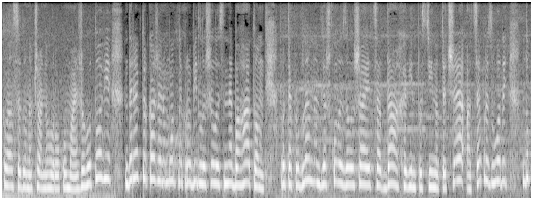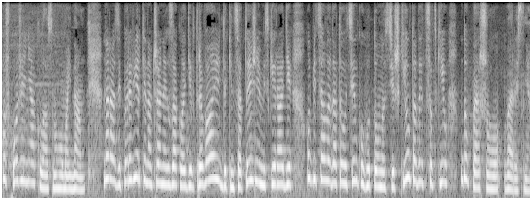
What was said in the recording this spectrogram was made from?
Класи до навчального року майже готові. Директор каже, ремонтних робіт лишилось небагато. Проте проблемним для школи залишається дах. Він постійно тече, а це призводить до пошкодження класного майна. Наразі перевірки навчальних закладів тривають. До кінця тижня в міській раді обіцяли дати оцінку готовності шкіл та дитсадків до 1 вересня.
